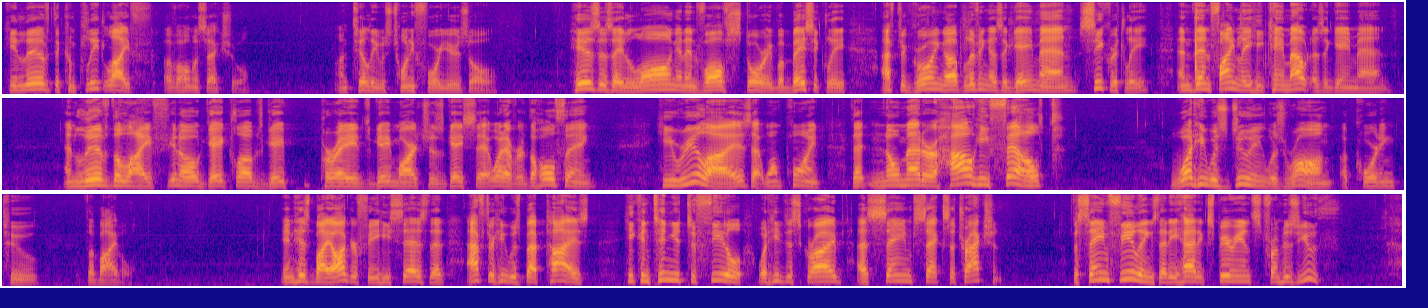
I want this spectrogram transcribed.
He lived the complete life of a homosexual until he was 24 years old. His is a long and involved story, but basically, after growing up living as a gay man secretly, and then finally he came out as a gay man and lived the life, you know, gay clubs, gay parades, gay marches, gay set, whatever, the whole thing, he realized at one point that no matter how he felt, what he was doing was wrong according to the Bible. In his biography, he says that after he was baptized, he continued to feel what he described as same-sex attraction the same feelings that he had experienced from his youth.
